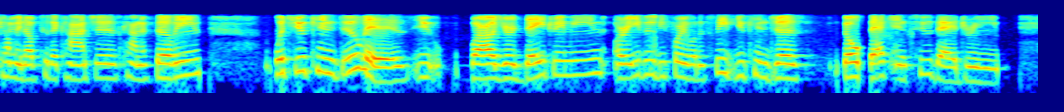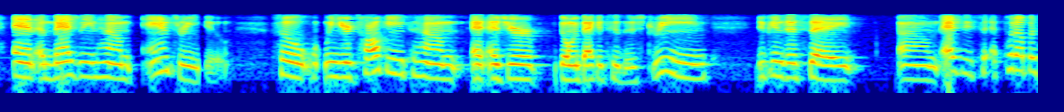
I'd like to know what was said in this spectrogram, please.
coming up to the conscious kind of feeling. What you can do is you while you're daydreaming or even before you go to sleep, you can just go back into that dream and imagining him answering you. So when you're talking to him as you're going back into this dream, you can just say, um, actually put up a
